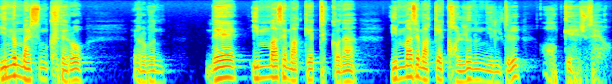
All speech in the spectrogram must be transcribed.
있는 말씀 그대로 여러분 내 입맛에 맞게 듣거나 입맛에 맞게 걸르는 일들 없게 해주세요.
